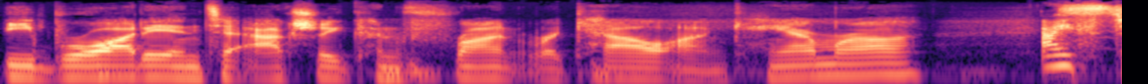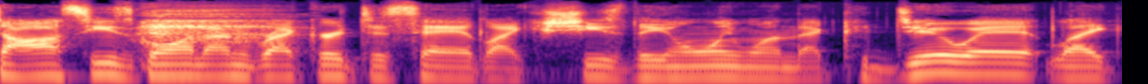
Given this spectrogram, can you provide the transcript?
be brought in to actually confront Raquel on camera. I Stassi's going on record to say like she's the only one that could do it. Like,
